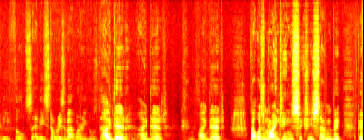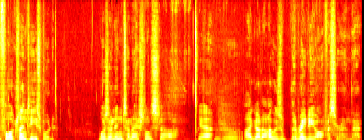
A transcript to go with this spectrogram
any thoughts? Any stories about Where Eagles Dare? I did. I did. I did. That was 1967, be, before Clint Eastwood was an international star. Yeah, I got. I was the radio officer in that.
